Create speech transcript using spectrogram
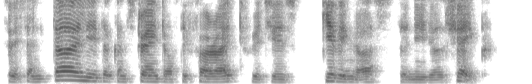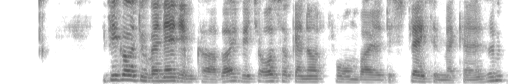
So it's entirely the constraint of the ferrite which is giving us the needle shape. If you go to vanadium carbide, which also cannot form by a displacing mechanism,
